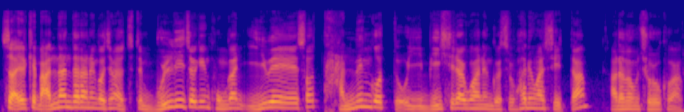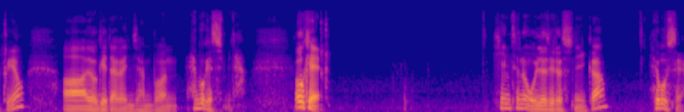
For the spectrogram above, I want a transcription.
자, 이렇게 만난다라는 거지만 어쨌든 물리적인 공간 이외에서 닿는 것도 이 meet이라고 하는 것을 활용할 수 있다. 알아놓으면 좋을 것 같고요. 아, 여기다가 이제 한번 해보겠습니다. 오케이. 힌트는 올려드렸으니까 해보세요.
